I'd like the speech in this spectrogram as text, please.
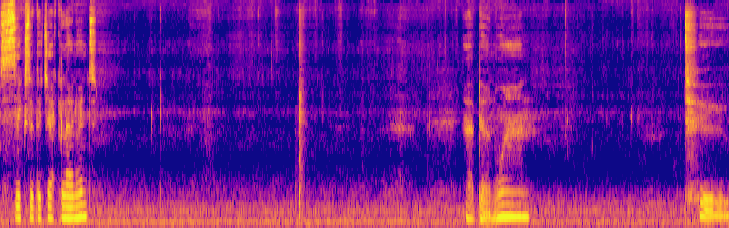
six of the jack-o'-lanterns. I've done one, two,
